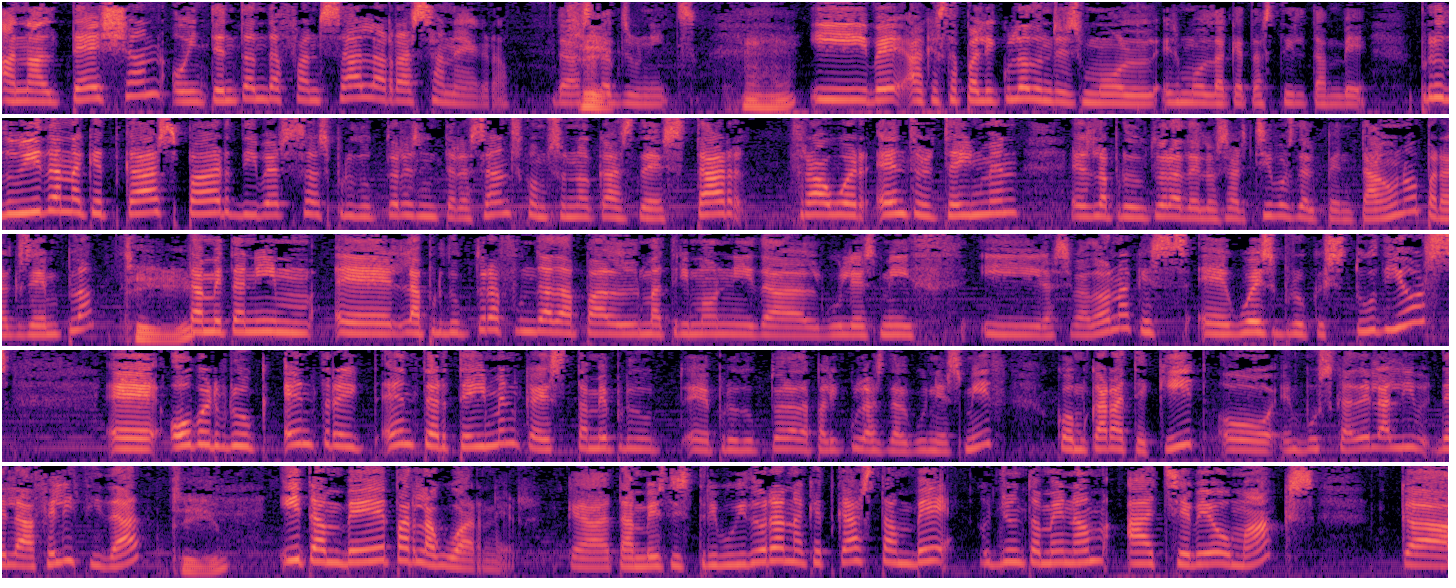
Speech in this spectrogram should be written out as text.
enalteixen o intenten defensar la raça negra dels Sí. Estats Units. Uh -huh. I bé, aquesta pel·lícula doncs, és molt, és molt d'aquest estil també. Produïda en aquest cas per diverses productores interessants, com són el cas de Star Thrower Entertainment, és la productora de Los Archivos del Pentágono, per exemple. Sí. També tenim eh, la productora fundada pel matrimoni del Will Smith i la seva dona, que és eh, Westbrook Studios, eh, Overbrook Entertainment, que és també produ eh, productora de pel·lícules del Will Smith, com Karate Kid o En busca de la, de la felicitat, Sí. i també per la Warner, que també és distribuïdora, en aquest cas també juntament amb HBO Max, que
